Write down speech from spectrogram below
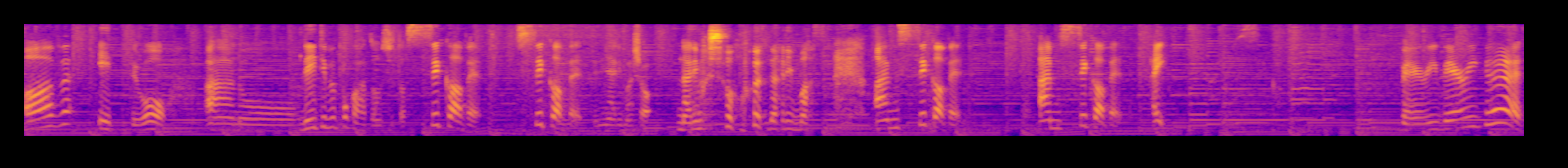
of it をあのネイティブっぽく発音すると sick of it sick of it になりましょうなりましょうなります I'm sick of it I'm sick of it はい Very very good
